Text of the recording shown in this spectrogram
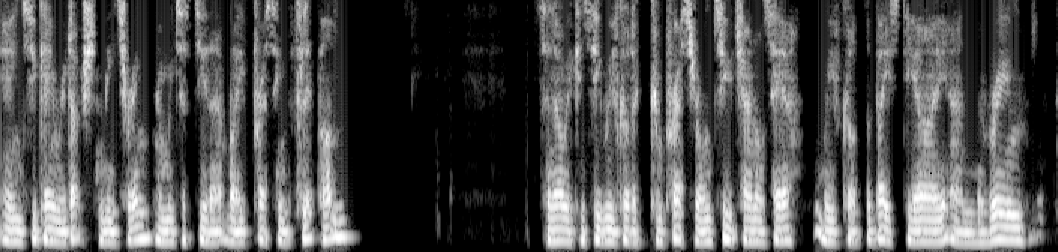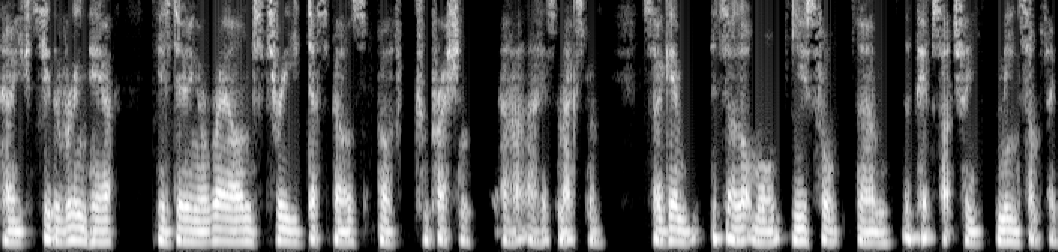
into gain reduction metering, and we just do that by pressing the flip button. So now we can see we've got a compressor on two channels here. We've got the bass DI and the room. Now you can see the room here is doing around three decibels of compression uh, at its maximum. So again, it's a lot more useful. Um, the pips actually mean something.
